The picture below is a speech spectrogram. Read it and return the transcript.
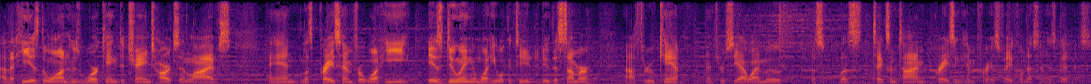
uh, that he is the one who's working to change hearts and lives And let's praise him for what he is doing and what he will continue to do this summer uh, through camp and through CIY Move. Let's, let's take some time praising him for his faithfulness and his goodness.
